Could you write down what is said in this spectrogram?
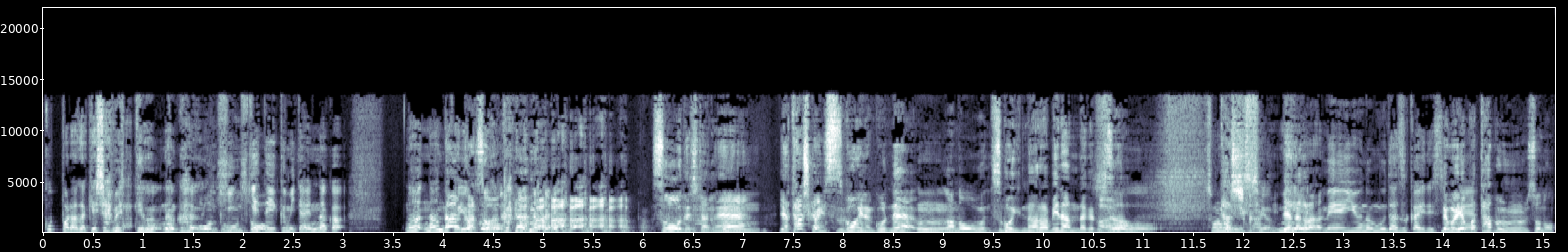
コッポラだけ喋ってなんか引けていくみたいななんかななんだかよくわからない。そう。でしたね、うん。いや確かにすごいね。これね、うん。あのすごい並びなんだけどさ、そうなんですよ。確かに。いやだから名名優の無駄遣いですよね。でもやっぱ多分その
